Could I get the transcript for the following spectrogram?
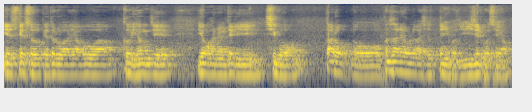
예수께서 베드로와 야고와 그 형제 요한을 데리시고 따로 높은 산에 올라가셨더니 보세요. 2절 보세요.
